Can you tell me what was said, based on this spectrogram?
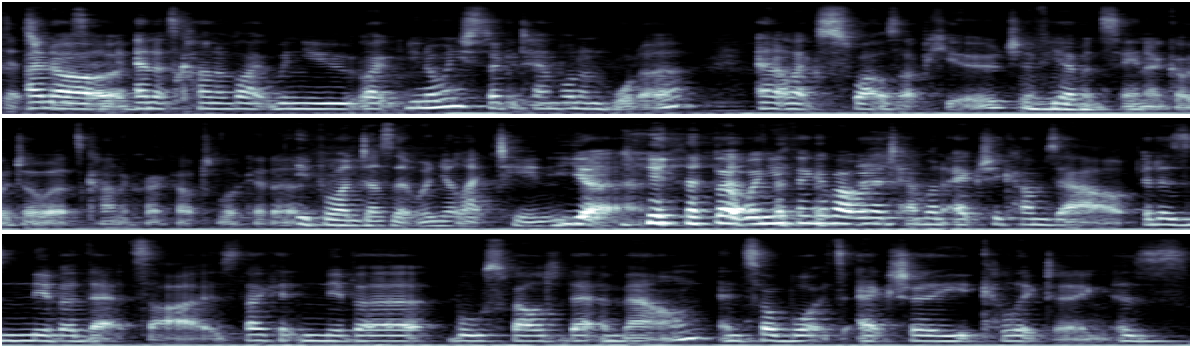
That's I know, crazy. and it's kind of like when you like you know when you stick a tampon in water and it like swells up huge. If Mhm. you haven't seen it, go do it. It's kind of crack up to look at it. Everyone does it when you're like 10. Yeah, but when you think about when a tampon actually comes out, it is never that size. Like it never will swell to that amount, and so what's actually collecting is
